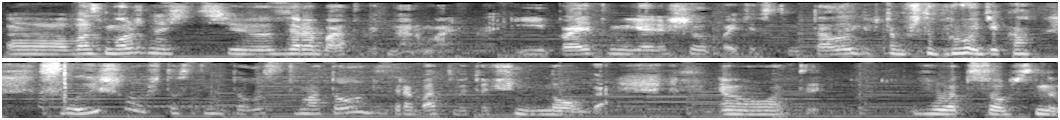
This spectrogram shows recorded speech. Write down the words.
э, возможность э, зарабатывать нормально. И поэтому я решила пойти в стоматологию, потому что вроде как слышала, что стоматологи зарабатывают очень много. Вот. Вот, собственно,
